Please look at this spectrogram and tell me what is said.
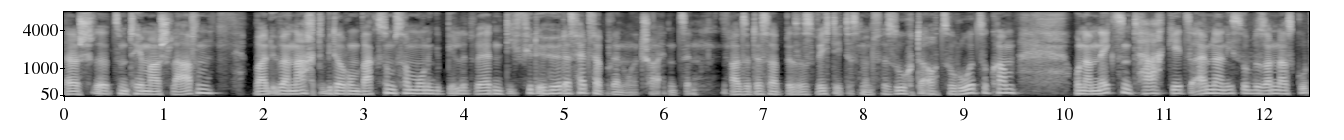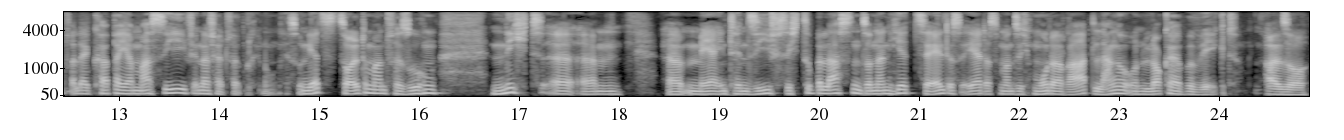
ja. äh, zum Thema Schlafen, weil über Nacht wiederum Wachstumshormone gebildet werden, die für die Höhe der Fettverbrennung entscheidend sind. Also deshalb ist es wichtig, dass man versucht, da auch zur Ruhe zu kommen. Und am nächsten Tag geht es einem da nicht so besonders gut, weil der Körper ja massiv in der Fettverbrennung ist. Und jetzt sollte man versuchen, nicht äh, ähm, äh, mehr intensiv sich zu belasten, sondern hier zählt es eher, dass man sich moderat lange und locker bewegt. Also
